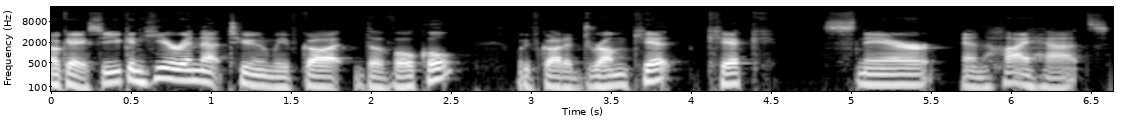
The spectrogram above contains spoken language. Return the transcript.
Okay, so you can hear in that tune we've got the vocal, we've got a drum kit, kick, snare, and hi hats,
